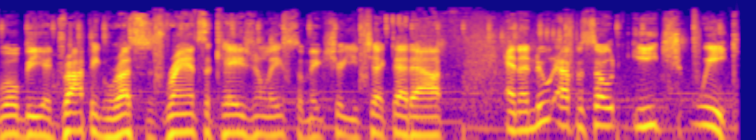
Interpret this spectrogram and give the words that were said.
We'll be dropping Russ's rants occasionally, so make sure you check that out. And a new episode each week.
